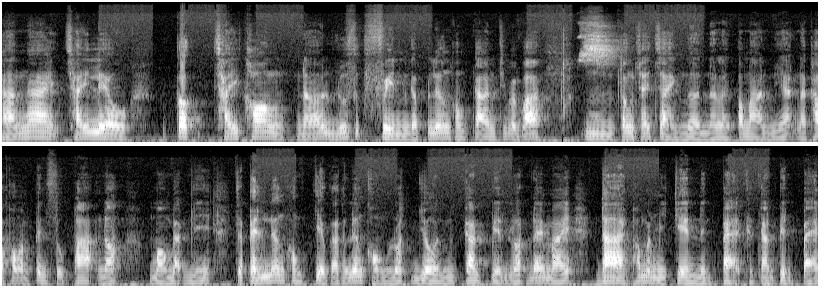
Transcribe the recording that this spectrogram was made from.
หาง่ายใช้เร็ว ก็ใช้คล่องนะรู้สึกฟินกับเรื่องของการที่แบบว่า ต้องใช้จ่ายเงินอะไรประมาณนี้นะครับ เพราะมันเป็นสุภาเนาะมองแบบนี้จะเป็นเรื่องของเกี่ยวกับเรื่องของรถยนต์ การเปลี่ยนรถได้ไหมได้ เพราะมันมีเกณฑ์ 18 คือการเปลี่ยนแปลง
